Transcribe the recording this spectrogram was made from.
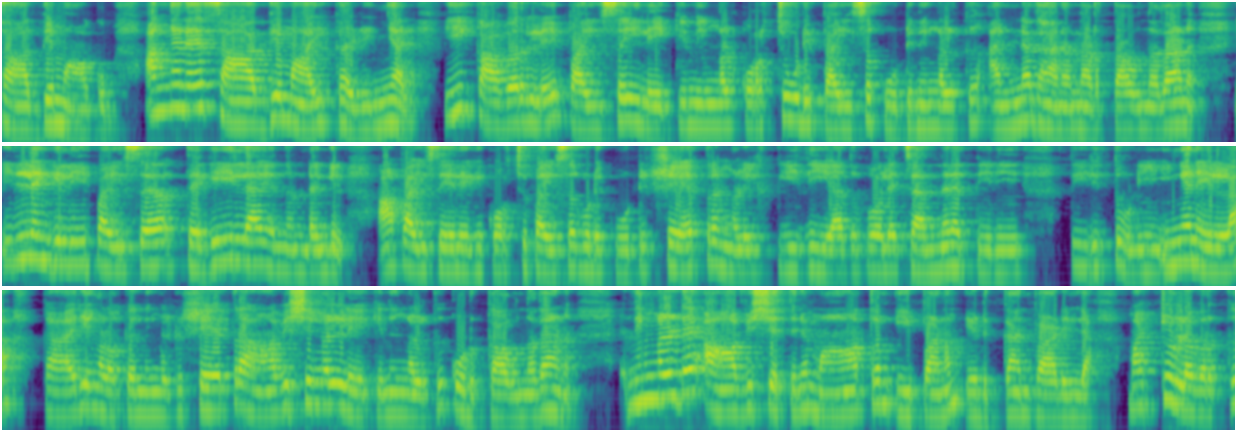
സാധ്യമാകും. അങ്ങനെ സാധ്യമായി കഴിഞ്ഞാൽ ഈ കവറിലെ പൈസയിലേക്ക് നിങ്ങൾ കുറച്ചുകൂടി പൈസ കൂട്ടി നിങ്ങൾക്ക് അന്നദാനം നടത്താവുന്നതാണ്. ഇല്ലെങ്കിൽ ഈ പൈസ തികയില്ല എന്നുണ്ടെങ്കിൽ ആ പൈസയിലേക്ക് കുറച്ച് പൈസ കൂടി കൂട്ടി ക്ഷേത്രങ്ങളിൽ തിരി അതുപോലെ ചന്ദനത്തിരി തിരിത്തുണി ഇങ്ങനെയുള്ള കാര്യങ്ങളൊക്കെ നിങ്ങൾക്ക് ക്ഷേത്ര ആവശ്യങ്ങളിലേക്ക് നിങ്ങൾക്ക് കൊടുക്കാവുന്നതാണ്. നിങ്ങളുടെ ആവശ്യത്തിന് മാത്രം ഈ പണം എടുക്കാൻ പാടില്ല. മറ്റുള്ളവർക്ക്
